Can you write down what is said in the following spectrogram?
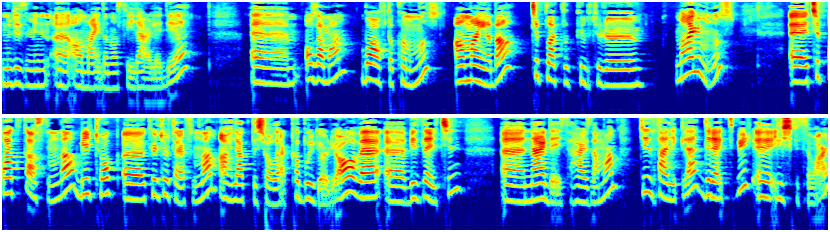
nudizmin e, Almanya'da nasıl ilerlediği. E, o zaman bu hafta konumuz Almanya'da çıplaklık kültürü. Malumunuz e, çıplaklık aslında birçok e, kültür tarafından ahlak dışı olarak kabul görüyor ve e, bizler için neredeyse her zaman cinsellikle direkt bir ilişkisi var.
